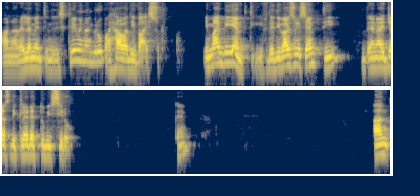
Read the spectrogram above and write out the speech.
and an element in the discriminant group, I have a divisor. It might be empty. If the divisor is empty, then I just declare it to be zero. Okay. And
